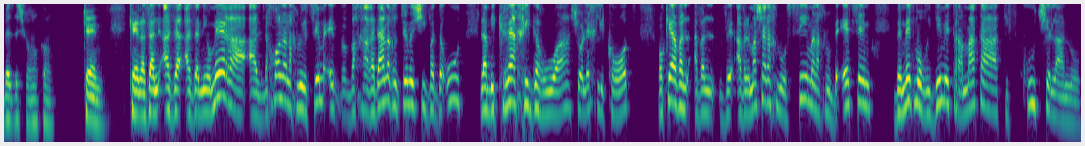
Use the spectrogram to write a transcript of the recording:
באיזשהו מקום. כן, כן, אז אז, אז אני אומר, אז נכון, אנחנו יוצרים, בחרדה אנחנו יוצרים איזושהי ודאות למקרה הכי גרוע שהולך לקרות, אוקיי, אבל, אבל, ו, אבל מה שאנחנו עושים, אנחנו בעצם באמת מורידים את רמת התפקוד שלנו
